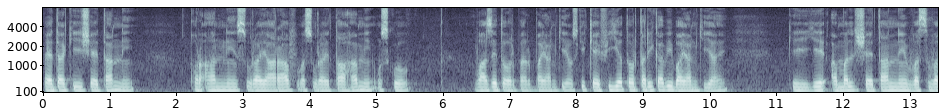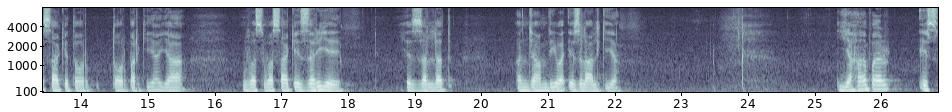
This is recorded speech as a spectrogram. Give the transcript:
پیدا کی شیطان نے، قرآن نے سورہ آراف و سورہ تاہا میں اس کو واضح طور پر بیان کیا، اس کی کیفیت اور طریقہ بھی بیان کیا ہے کہ یہ عمل شیطان نے وسوسہ کے طور طور پر کیا یا وسوسہ کے ذریعے یہ ذلت انجام دی و اضلال کیا۔ یہاں پر اس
